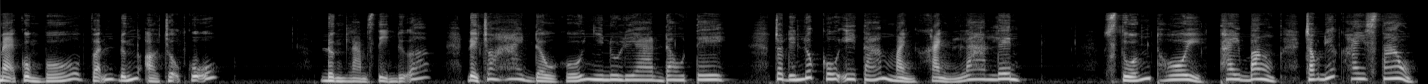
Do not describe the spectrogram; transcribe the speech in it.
mẹ cùng bố vẫn đứng ở chỗ cũ. Đừng làm gì nữa, để cho hai đầu gối Ninulia đau tê, cho đến lúc cô y tá mảnh khảnh la lên. Xuống thôi, thay băng, cháu điếc hay sao?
